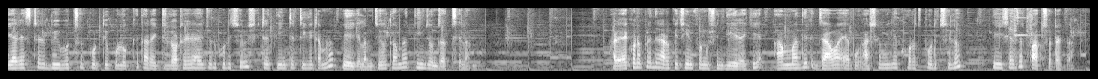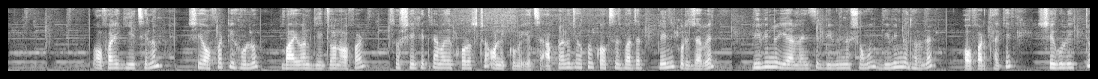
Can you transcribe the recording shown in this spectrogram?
এয়ার এস্টার দুই বছর পূর্তি উপলক্ষে তারা একটি লটারির আয়োজন করেছিল, সেটার তিনটে টিকিট আমরা পেয়ে গেলাম, যেহেতু আমরা তিনজন যাচ্ছিলাম। আর এখন আপনাদের আরও কিছু ইনফরমেশন দিয়ে রাখি, আমাদের যাওয়া এবং আসা মিলে খরচ পড়েছিল তেইশ হাজার পাঁচশো টাকা। অফারে গিয়েছিলাম, সেই অফারটি হলো buy one get one offer so সেই ক্ষেত্রে আমাদের খরচটা অনেক কমে গেছে। আপনারা যখন কক্সেস বাজার প্লেনে করে যাবেন, বিভিন্ন এয়ারলাইন্সের বিভিন্ন সময় বিভিন্ন ধরনের অফার থাকে, সেগুলো একটু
